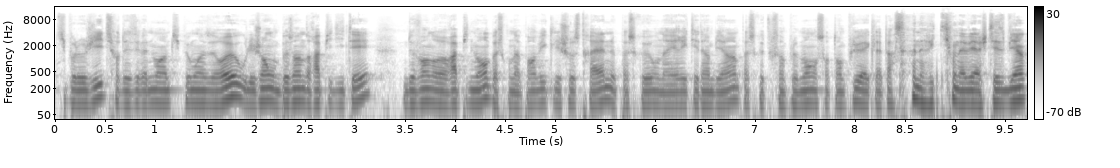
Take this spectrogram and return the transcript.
typologies sur des événements un petit peu moins heureux où les gens ont besoin de rapidité, de vendre rapidement parce qu'on n'a pas envie que les choses traînent, parce qu'on a hérité d'un bien, parce que tout simplement on s'entend plus avec la personne avec qui on avait acheté ce bien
